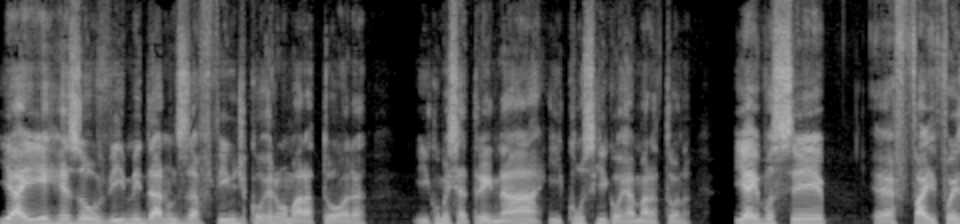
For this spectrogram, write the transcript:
E aí resolvi me dar um desafio de correr uma maratona e comecei a treinar e consegui correr a maratona. E aí você é, faz, foi,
